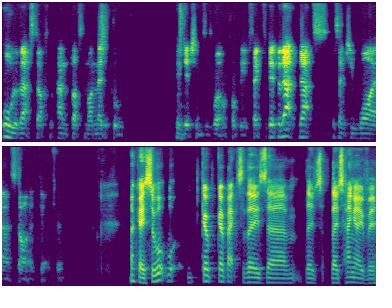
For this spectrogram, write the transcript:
all of that stuff, and plus my medical conditions as well probably affected it. But that that's essentially why I started Get Drip. Okay, so what, what go go back to those um those those hangover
